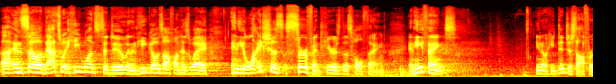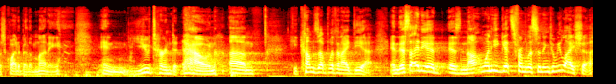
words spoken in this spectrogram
Uh, and so that's what he wants to do, and then he goes off on his way. And Elisha's servant hears this whole thing, and he thinks, You know, he did just offer us quite a bit of money, and you turned it down. Um, he comes up with an idea. And this idea is not one he gets from listening to Elisha.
